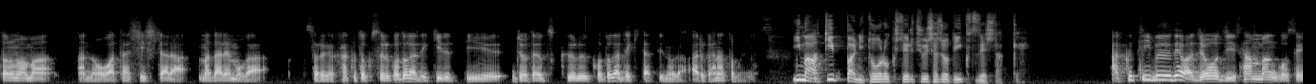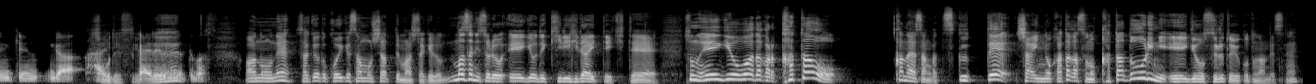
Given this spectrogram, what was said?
そのままあのお渡ししたら、まあ誰もがそれが獲得することができるっていう状態を作ることができたっていうのがあるかなと思います。今秋っぱに登録している駐車場っていくつでしたっけ？アクティブでは常時3万5千件が、はいそうですよね使えるようになってます。あのね、先ほど小池さんもおっしゃってましたけど、まさにそれを営業で切り開いてきて、その営業はだから型を金谷さんが作って、社員の方がその型通りに営業するということなんですね。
